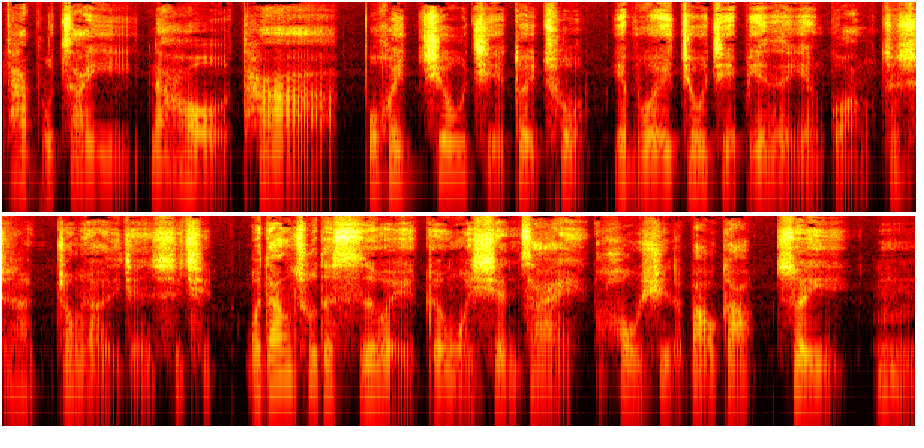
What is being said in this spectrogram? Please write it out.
他不在意，然后他不会纠结对错，也不会纠结别人的眼光，这是很重要的一件事情。我当初的思维跟我现在后续的报告，所以嗯，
